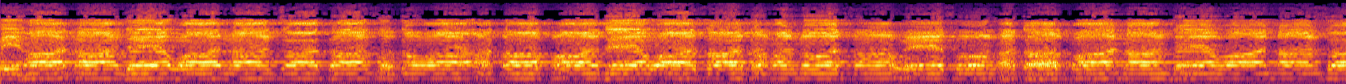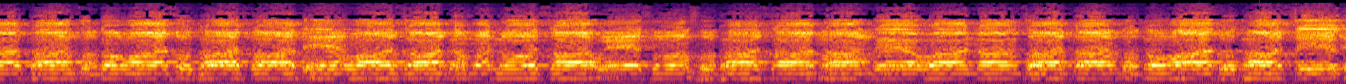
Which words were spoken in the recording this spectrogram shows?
วิหานังเทวานังสัตตังสุตวาอัตปาเทวาสัตมโนสาเวสงอัตปานังเทวานังสัตตังสุตวาสุทัสสะเทวาสัตมโนสาเวสงสุทัสสะนังเทวานัง สิเท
